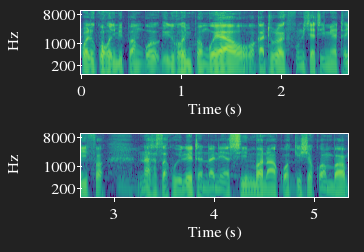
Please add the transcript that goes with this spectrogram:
walikuwa kwenye mipango, ilikuwa kwenye mipango yao wakati ule wakifundisha timu ya taifa na sasa kuileta ndani ya Simba na kuhakikisha kwamba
